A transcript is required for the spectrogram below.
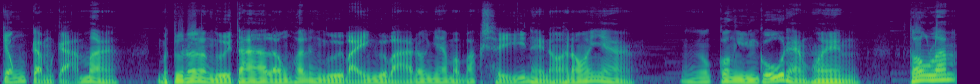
chống trầm cảm mà. Mà tôi nói là người ta là không phải là người bậy, người bạ đâu nha, mà bác sĩ này nọ nói nha. Có nghiên cứu đàng hoàng tốt lắm.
